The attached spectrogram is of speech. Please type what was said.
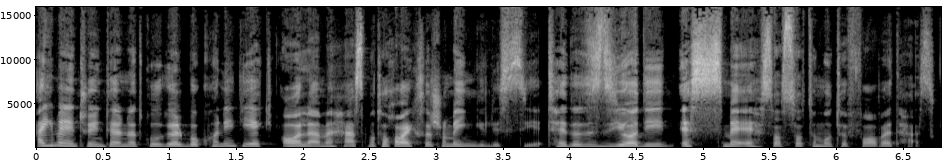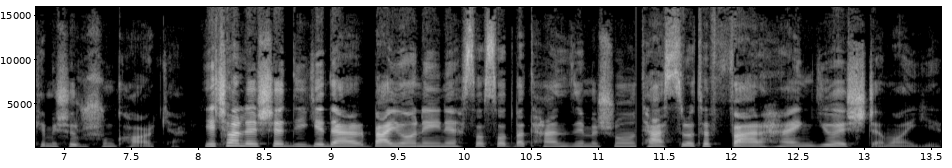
اگه من تو اینترنت گوگل بکنید یک عالمه هست. متخب اکثرشون به انگلیسیه. تعداد زیادی اسم احساسات متفاوت هست که میشه روشون کار کرد. یه چالش دیگه در بیان این احساسات و تنظیمشون تاثیرات فرهنگی و اجتماعیه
